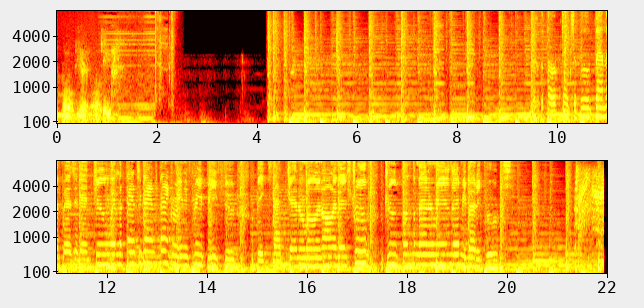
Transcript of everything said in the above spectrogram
Oh dear, oh the Pope takes a poop and the President too, and the fancy grand banker in his three-piece suit. The big fat general and all of his troops. The truth of the matter is everybody poops.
